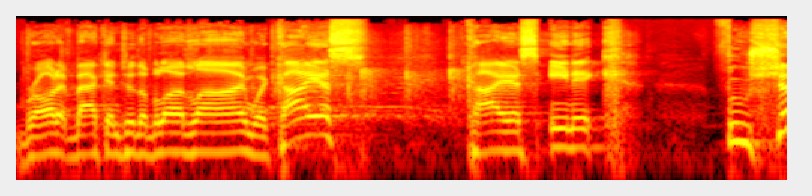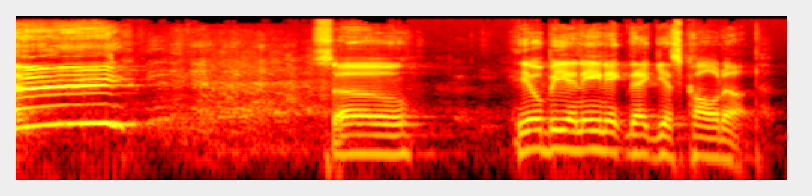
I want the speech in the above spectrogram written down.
brought it back into the bloodline with Caius, Caius Enoch Fouché. So he'll be an Enoch that gets caught up.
